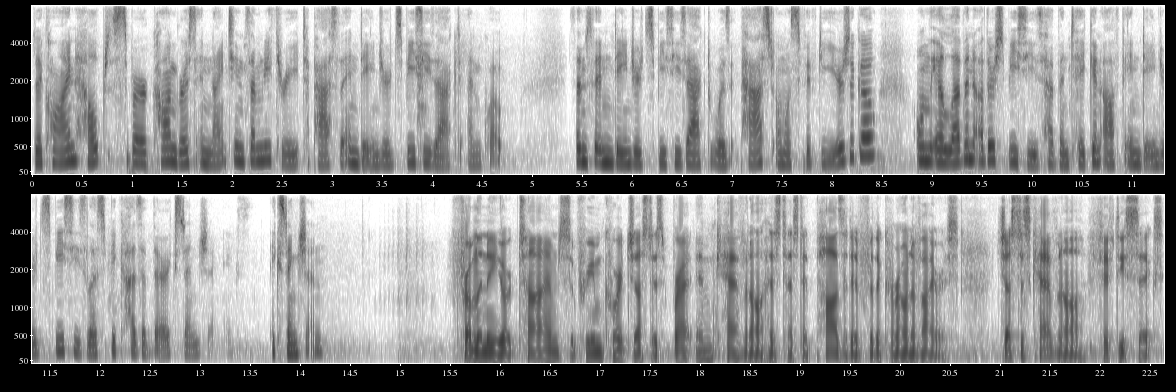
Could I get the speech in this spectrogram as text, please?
decline helped spur Congress in 1973 to pass the Endangered Species Act, end quote. Since the Endangered Species Act was passed almost 50 years ago, only 11 other species have been taken off the endangered species list because of their extinction. extinction. From the New York Times, Supreme Court Justice Brett M. Kavanaugh has tested positive for the coronavirus. Justice Kavanaugh, 56,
